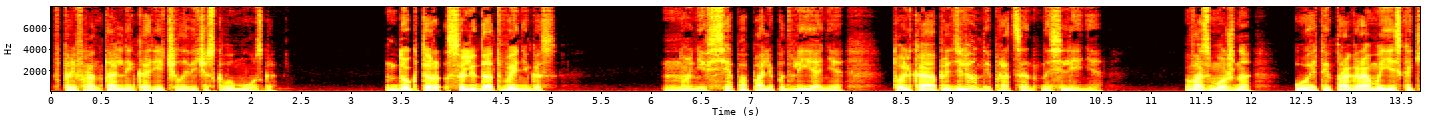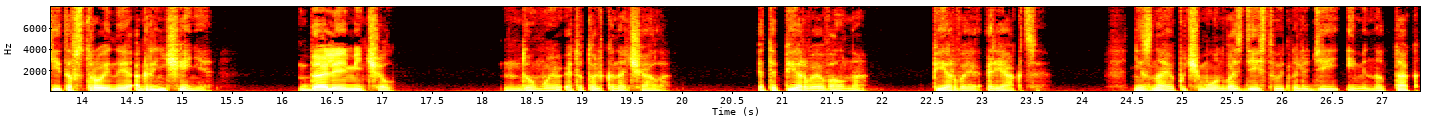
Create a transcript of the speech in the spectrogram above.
в префронтальной коре человеческого мозга. Доктор Солидат Венигас. Но не все попали под влияние, только определенный процент населения. Возможно, у этой программы есть какие-то встроенные ограничения. Далее Митчелл. Думаю, это только начало. Это первая волна, первая реакция. Не знаю, почему он воздействует на людей именно так,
